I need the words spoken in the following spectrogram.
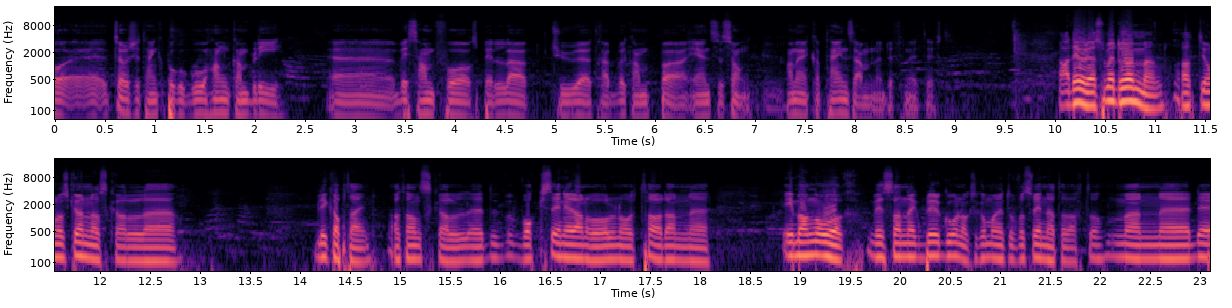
Og jeg tør ikke tenke på hvor god han kan bli eh, hvis han får spille 20-30 kamper i en sesong. Han er kapteinsemne, definitivt. Ja, Det er jo det som er drømmen. At Jonas Grønner skal eh, bli kaptein. At han skal eh, vokse inn i den rollen og ta den uh, i mange år. Hvis han blir god nok, så kommer han til å forsvinne etter hvert. Men det,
